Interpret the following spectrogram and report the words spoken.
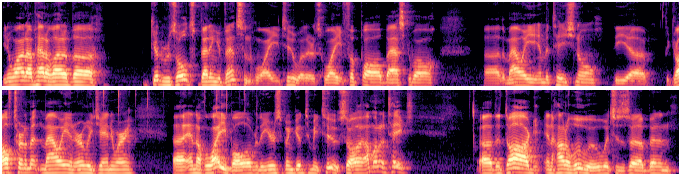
You know what? I've had a lot of uh, good results betting events in Hawaii too, whether it's Hawaii football, basketball, uh, the Maui Invitational, the uh, the golf tournament in Maui in early January, uh, and the Hawaii Bowl over the years has been good to me too. So I'm going to take uh, the dog in Honolulu, which has uh, been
